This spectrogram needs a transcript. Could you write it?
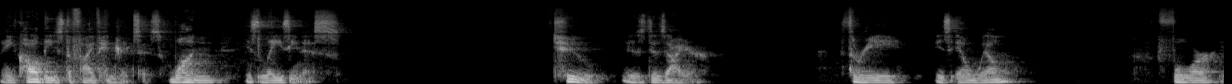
And he called these the five hindrances. One is laziness. Two is desire. Three is ill will. Four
